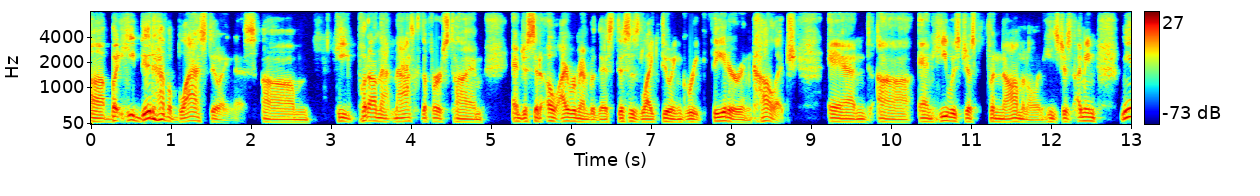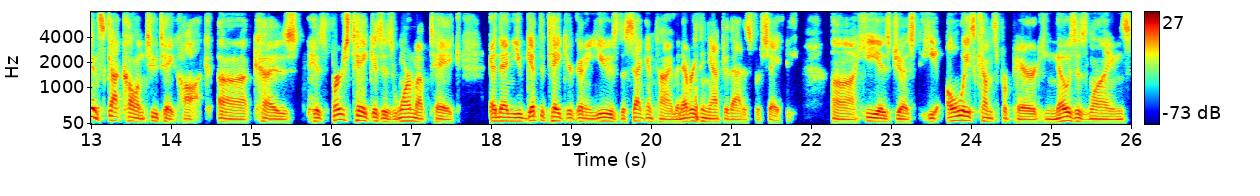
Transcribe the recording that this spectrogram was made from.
Uh, but he did have a blast doing this. Um, he put on that mask the first time and just said, "Oh, I remember this. This is like doing Greek theater in college," and uh, and he was just phenomenal. And he's just, I mean, me and Scott call him two take Hawke uh because his first take is his warm up take, and then you get the take you're going to use the second time, and everything after that is for safety. Uh, he is just, he always comes prepared. He knows his lines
